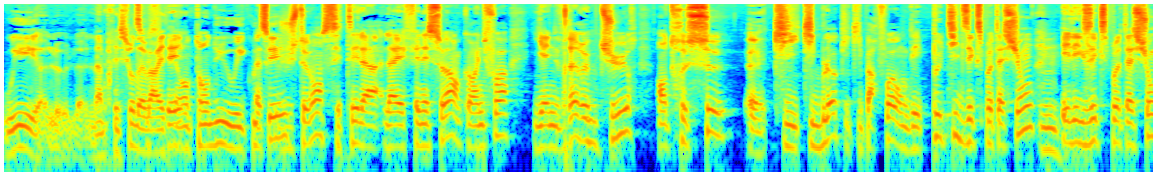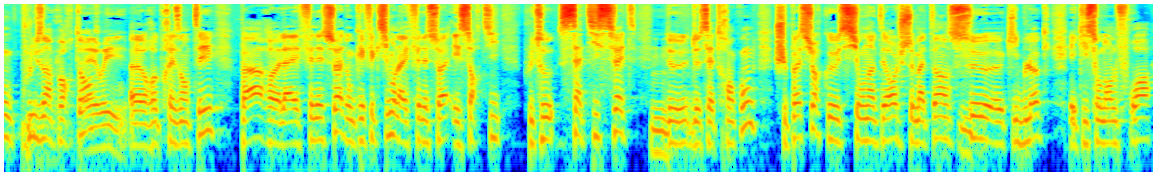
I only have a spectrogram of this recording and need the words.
oui, l'impression d'avoir été entendus ou écoutés. Parce que justement, c'était la, la, FNSEA, encore une fois, il y a une vraie rupture entre ceux euh, qui, qui, bloquent et qui parfois ont des petites exploitations mm. et les exploitations plus importantes eh oui. euh, représentées par euh, la FNSEA. Donc effectivement, la FNSEA est sortie plutôt satisfaite mm. de, de, cette rencontre. Je suis pas sûr que si on interroge ce matin ceux mm. qui bloquent et qui sont dans le froid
